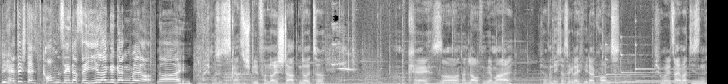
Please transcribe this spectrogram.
Wie hätte ich denn kommen sehen, dass er hier lang gegangen wäre? Nein. Ich muss jetzt das ganze Spiel von neu starten, Leute. Okay, so, dann laufen wir mal. Ich hoffe nicht, dass er gleich wiederkommt. Ich hole jetzt einfach diesen...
